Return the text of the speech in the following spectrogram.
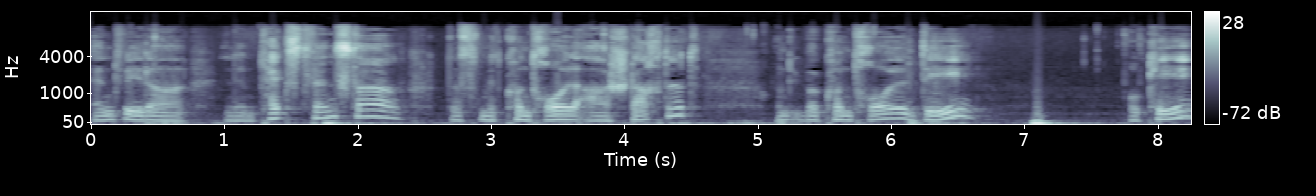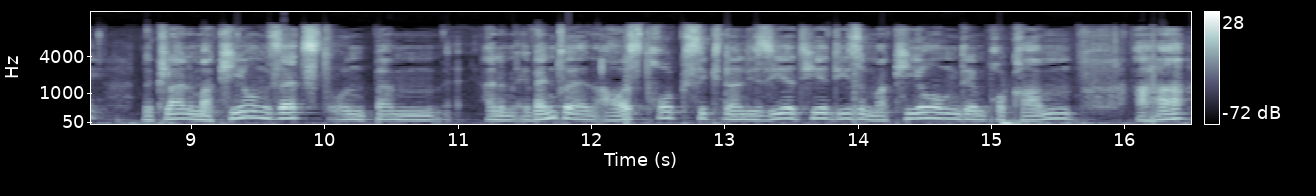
entweder in dem Textfenster, das mit Ctrl A startet und über Ctrl D OK eine kleine Markierung setzt und beim einem eventuellen Ausdruck signalisiert hier diese Markierung dem Programm, aha,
